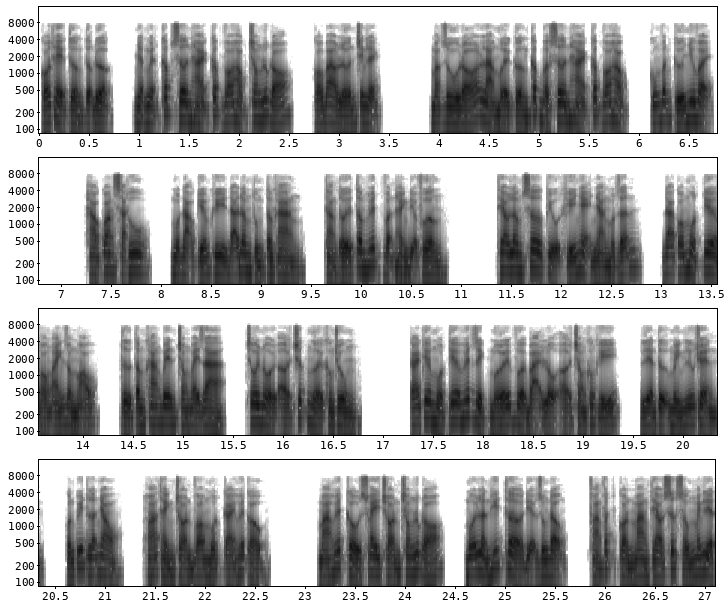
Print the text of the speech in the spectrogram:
Có thể tưởng tượng được, nhật nguyện cấp sơn hải cấp võ học trong lúc đó, có bao lớn trên lệnh mặc dù đó là mười cường cấp bậc sơn hải cấp võ học, cũng vẫn cứ như vậy. Hào quang xạ thu, một đạo kiếm khí đã đâm thủng tâm khang, thẳng tới tâm huyết vận hành địa phương. Theo lâm sơ cựu khí nhẹ nhàng một dẫn đã có một tia hóng ánh dòng máu từ tâm khang bên trong bay ra, trôi nổi ở trước người không trung. Cái kia một tia huyết dịch mới vừa bại lộ ở trong không khí, liền tự mình lưu chuyển, quấn quýt lẫn nhau, hóa thành tròn vo một cái huyết cầu. Mà huyết cầu xoay tròn trong lúc đó, mỗi lần hít thở địa rung động phản phất còn mang theo sức sống mãnh liệt.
